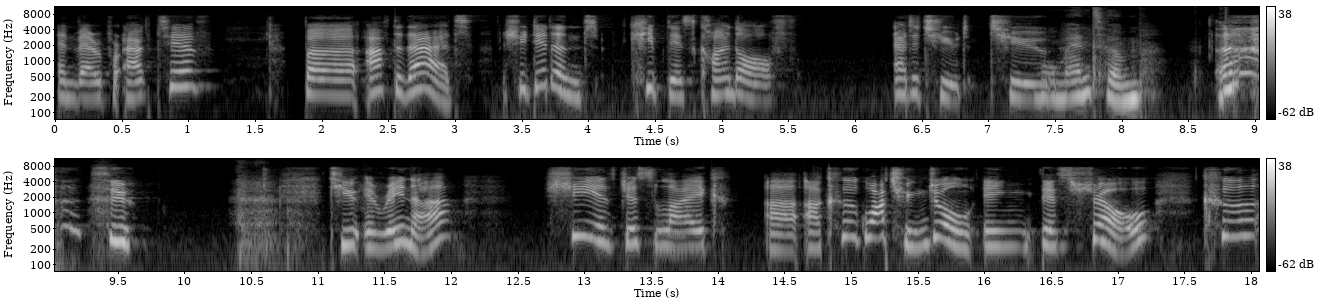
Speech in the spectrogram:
and very proactive. But after that, she didn't keep this kind of attitude to momentum to to Irina. She is just like uh, a ke gua qunzhong in this show. Ke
